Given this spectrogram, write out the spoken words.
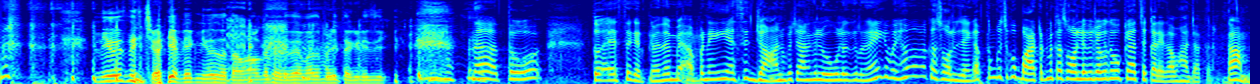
न्यूज़ नहीं छोड़ी अब एक न्यूज़ बताऊँगा आपको थोड़ी देर बाद बड़ी तगड़ी सी। ना तो तो ऐसे करके मतलब मैं अपने ही ऐसे जान पहचान के लोग लग रहे हैं कि भाई हम तुम्हें कसौल ले जाएँगे। अब तुम किसी को बाटर में कसौल लेके जाओगे तो वो क्या करेगा वहाँ जाकर? काम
